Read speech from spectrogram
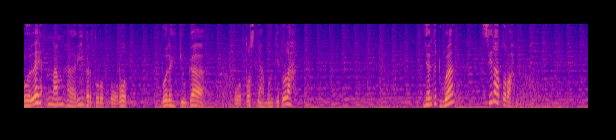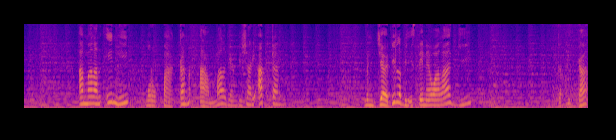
Boleh enam hari berturut-turut, boleh juga putus nyambung gitulah. Yang kedua, silaturahmi amalan ini merupakan amal yang disyariatkan. Menjadi lebih istimewa lagi ketika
